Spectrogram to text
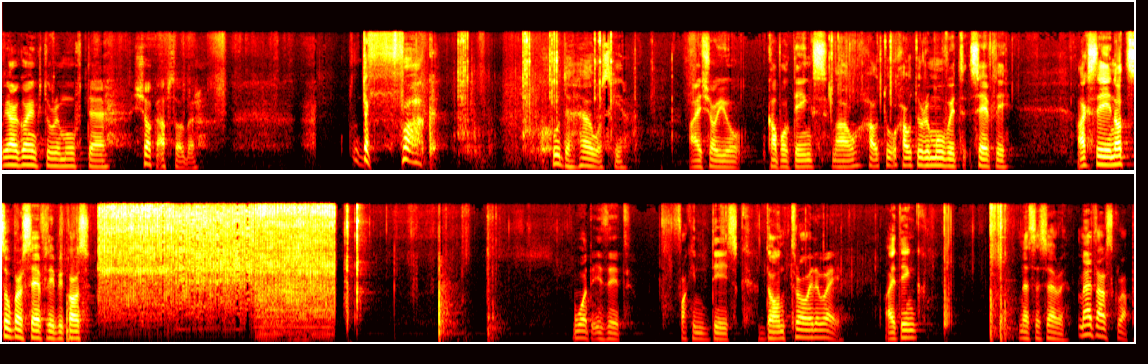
We are going to remove the shock absorber. The fuck? Who the hell was here? I show you a couple things now how to how to remove it safely. Actually, not super safely because what is it? Fucking disc. Don't throw it away. I think necessary. Metal scrap.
